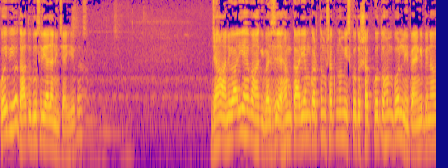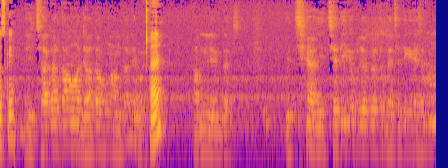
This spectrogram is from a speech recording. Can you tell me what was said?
कोई भी हो, धातु दूसरी आ जानी चाहिए बस। जहाँ अनिवार्य है वहाँ की वजह से अहम कार्यम कर तुम शक्नुम इसको तो शक को तो हम बोल नहीं पाएँगे बिना उसके। इच्छा करता हूँ जाता हूँ अंतर नहीं होगा हैं? आपने ले- गच्छ- इच्छा इच्छति के प्रयोग करो तो गच्छति के कैसे हम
